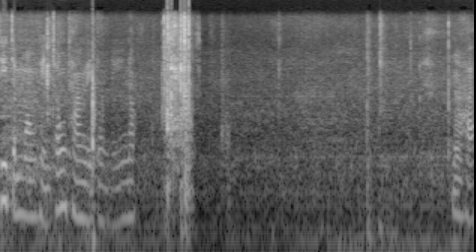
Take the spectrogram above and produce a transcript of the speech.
ที่จะมองเห็นช่องทางในตรงนี้เนาะนะคะ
